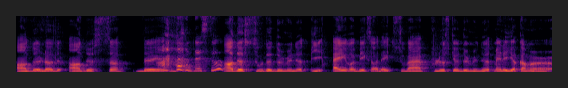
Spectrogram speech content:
en delà de, en deçà de, Dessous? en dessous de deux minutes, puis aérobique, ça va être souvent plus que deux minutes, mais là, il y a comme un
